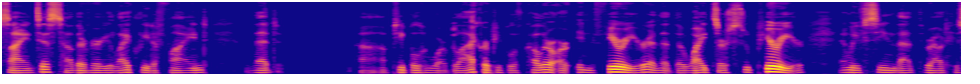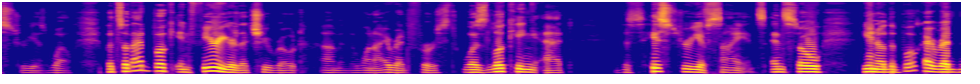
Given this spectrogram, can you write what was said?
scientists, how they're very likely to find that uh, people who are black or people of color are inferior and that the whites are superior. And we've seen that throughout history as well. But so that book, Inferior, that you wrote, um, and the one I read first, was looking at this history of science. And so, you know, the book I read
